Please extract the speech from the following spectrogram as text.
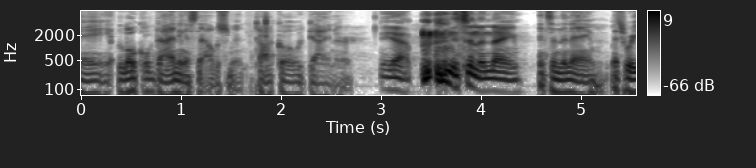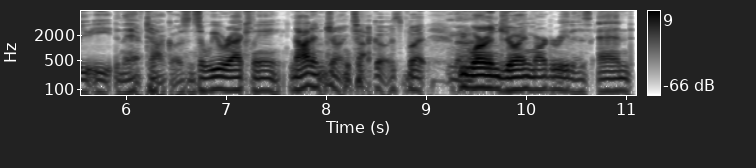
a local dining establishment, Taco Diner. Yeah. it's in the name. It's in the name. It's where you eat, and they have tacos. And so we were actually not enjoying tacos, but we were enjoying margaritas. And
